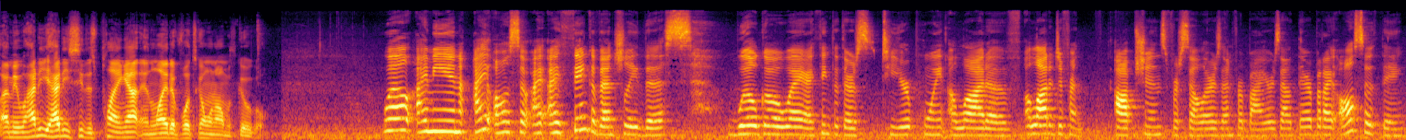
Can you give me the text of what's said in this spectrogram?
I mean, how do you how do you see this playing out in light of what's going on with Google? Well, I mean, I also I, I think eventually this will go away. I think that there's, to your point, a lot of a lot of different options for sellers and for buyers out there. But I also think,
